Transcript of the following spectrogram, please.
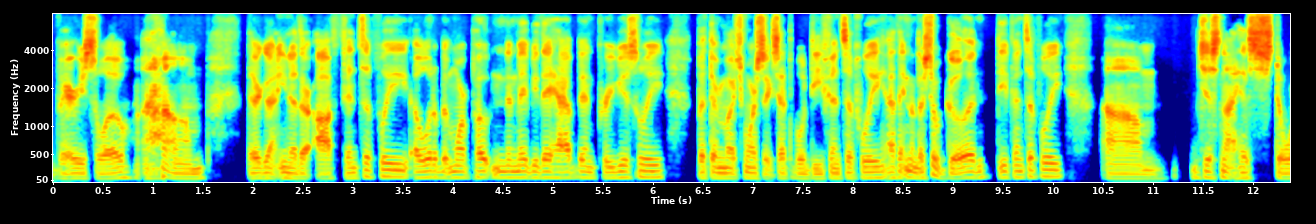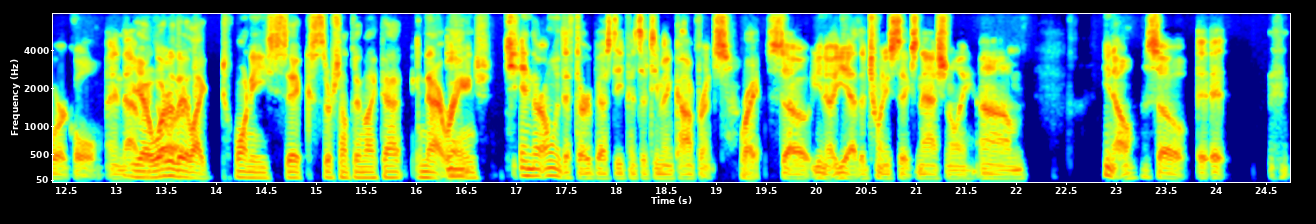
very slow. Um, they're going, you know, they're offensively a little bit more potent than maybe they have been previously, but they're much more susceptible defensively. I think no, they're still good defensively, um, just not historical in that. Yeah, regard. what are they like twenty six or something like that in that range? And they're only the third best defensive team in conference, Right. So you know, yeah, they're 26 nationally. Um, you know, so it, it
